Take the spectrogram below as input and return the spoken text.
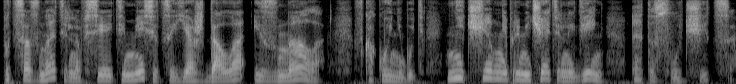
Подсознательно все эти месяцы я ждала и знала, в какой-нибудь ничем не примечательный день это случится.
